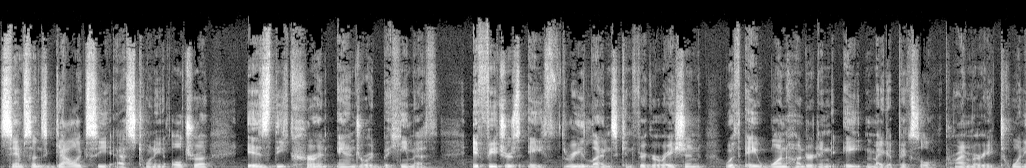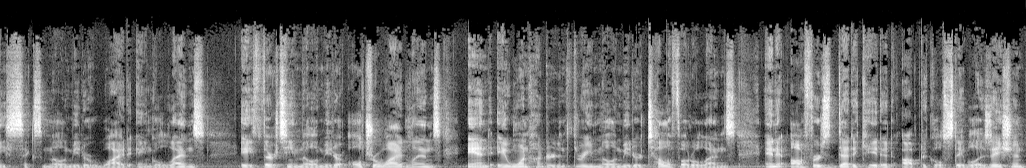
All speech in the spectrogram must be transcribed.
Samsung's Galaxy S20 Ultra is the current Android behemoth. It features a three lens configuration with a 108 megapixel primary 26mm wide angle lens, a 13mm ultra wide lens, and a 103mm telephoto lens, and it offers dedicated optical stabilization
